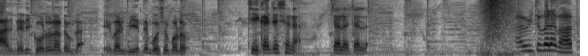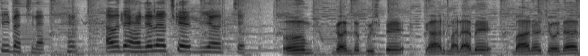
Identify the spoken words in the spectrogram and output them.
আর দেরি করো না তোমরা এবার বিয়েতে বসে পড়ো। ঠিক আছে শোনা চলো চলো। আমি তো বাড়া ভাবতেই পারছি না আমাদের হ্যান্ডেল আজকে বিয়ে হচ্ছে। ওম গন্ধ পুষ্পে গার মারাবে বারো চোদার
